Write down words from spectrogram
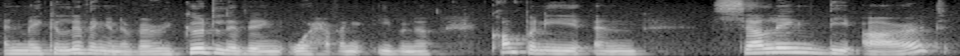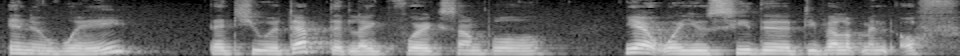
and make a living and a very good living or having even a company and selling the art in a way that you adapted. Like for example yeah where you see the development of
